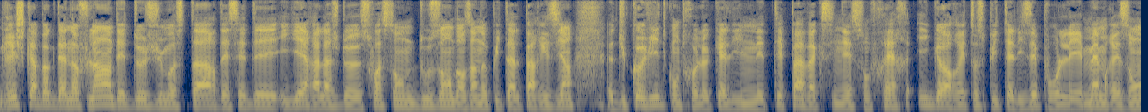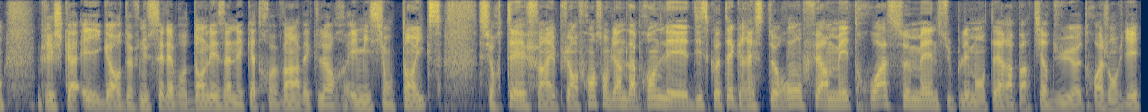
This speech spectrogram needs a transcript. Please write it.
Grishka Bogdanov, l'un des deux jumeaux stars, décédé hier à l'âge de 72 ans dans un hôpital parisien du Covid contre lequel il n'était pas vacciné. Son frère Igor est hospitalisé pour les mêmes raisons. Grishka et Igor devenus célèbres dans les années 80 avec leur émission Temps X sur TF1. Et puis en France, on vient de l'apprendre, les discothèques resteront fermées trois semaines supplémentaires à partir du 3 euh, janvier.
